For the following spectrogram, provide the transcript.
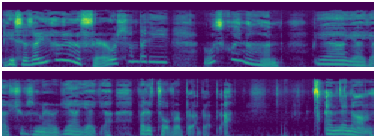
he says, Are you having an affair with somebody? What's going on? Yeah, yeah, yeah. She was married. Yeah, yeah, yeah. But it's over, blah, blah, blah. And then um,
